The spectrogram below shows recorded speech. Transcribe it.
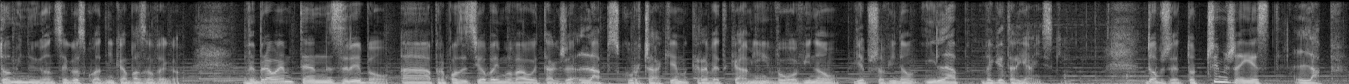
dominującego składnika bazowego. Wybrałem ten z rybą, a propozycje obejmowały także lap z kurczakiem, krewetkami, wołowiną, wieprzowiną i lap wegetariański. Dobrze, to czymże jest lap?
